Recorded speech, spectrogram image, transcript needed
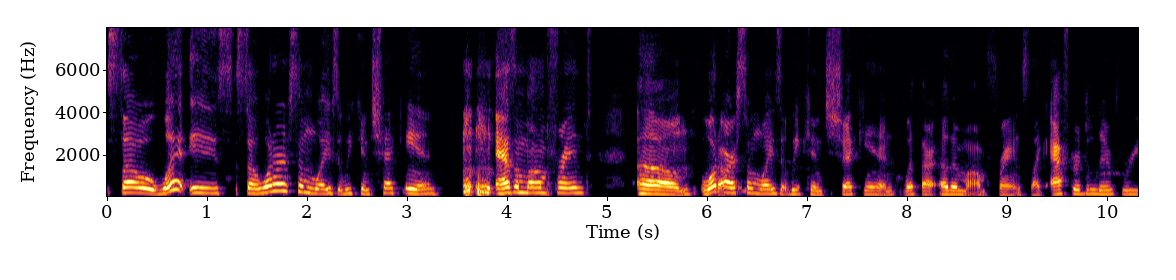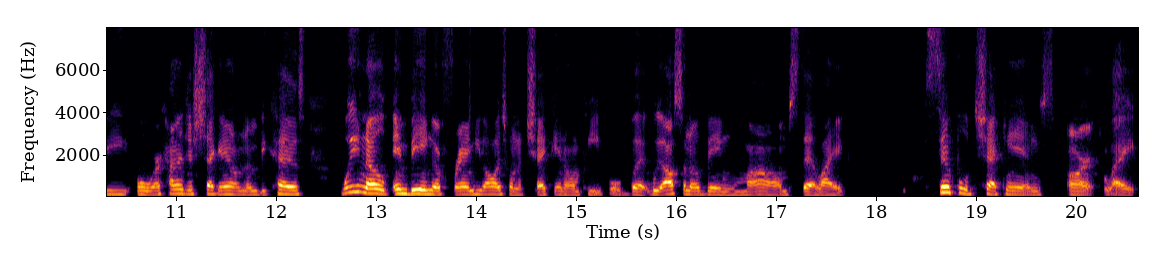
so what is so what are some ways that we can check in as a mom friend um what are some ways that we can check in with our other mom friends like after delivery or kind of just checking in on them because we know in being a friend you always want to check in on people but we also know being moms that like simple check-ins aren't like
